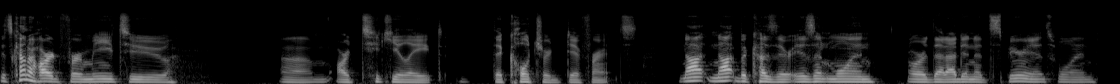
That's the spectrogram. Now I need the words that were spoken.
it's kind of hard for me to um, articulate the culture difference. Not not because there isn't one or that I didn't experience one.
